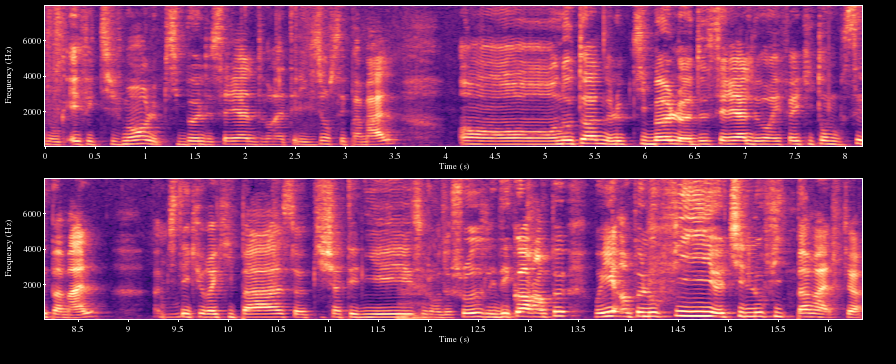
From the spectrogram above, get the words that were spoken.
Donc effectivement, le petit bol de céréales devant la télévision, c'est pas mal. En automne, le petit bol de céréales devant les feuilles qui tombent, c'est pas mal. Un Mhm. petit écureuil qui passe, un petit châtaignier, Mhm. ce genre de choses. Les décors un peu, vous voyez, un peu lofi, euh, chill lofi, pas mal, tu vois.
